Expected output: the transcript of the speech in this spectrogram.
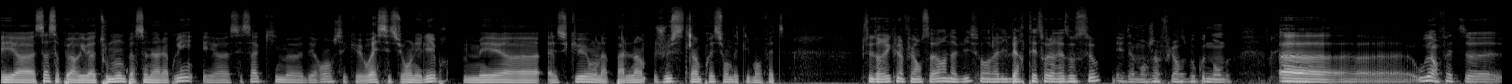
Et euh, ça, ça peut arriver à tout le monde, personne n'est à l'abri. Et euh, c'est ça qui me dérange, c'est que ouais, c'est sûr, on est libre, mais euh, est-ce qu'on n'a pas juste l'impression d'être libre en fait? Cédric, l'influenceur, un avis sur la liberté sur les réseaux sociaux? Évidemment, j'influence beaucoup de monde. Euh, oui, en fait, euh,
